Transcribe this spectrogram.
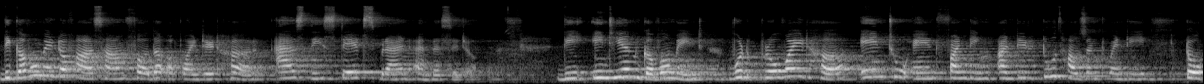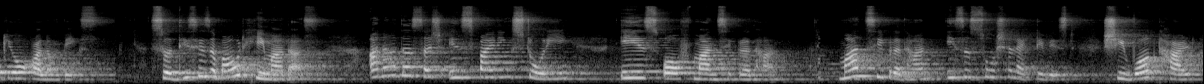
The government of Assam further appointed her as the state's brand ambassador. The Indian government would provide her end-to-end -end funding until 2020 Tokyo Olympics. So this is about Hima Das. Another such inspiring story is of Mansi Pradhan. Mansi Pradhan is a social activist. She worked hard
